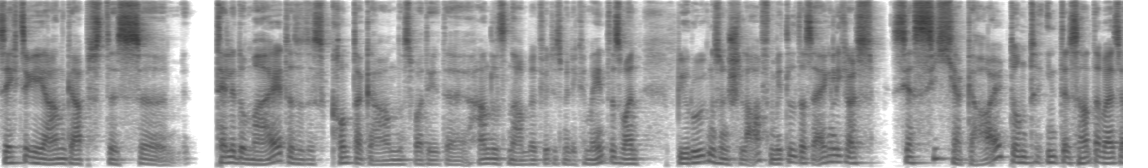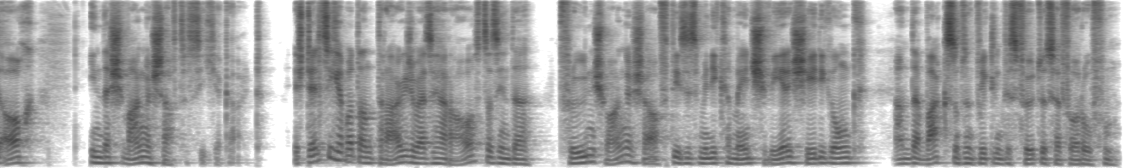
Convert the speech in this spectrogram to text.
60er Jahren gab es das äh, Thalidomide, also das Contagan, das war die, der Handelsname für das Medikament. Das war ein Beruhigungs- und Schlafmittel, das eigentlich als sehr sicher galt und interessanterweise auch in der Schwangerschaft als sicher galt. Es stellt sich aber dann tragischerweise heraus, dass in der frühen Schwangerschaft dieses Medikament schwere Schädigung an der Wachstumsentwicklung des Fötus hervorrufen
